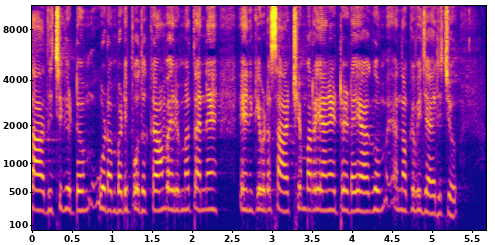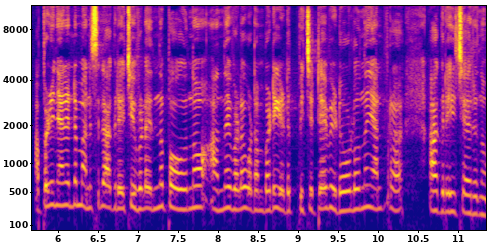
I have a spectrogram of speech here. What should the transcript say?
സാധിച്ചു കിട്ടും ഉടമ്പടി പുതുക്കാൻ വരുമ്പോൾ തന്നെ എനിക്കിവിടെ സാക്ഷ്യം പറയാനായിട്ട് ഇടയാകും എന്നൊക്കെ വിചാരിച്ചു. അപ്പോഴും ഞാൻ എന്റെ മനസ്സിൽ ആഗ്രഹിച്ചു ഇവിടെ എന്ന് പോകുന്നോ അന്ന് ഇവളെ ഉടമ്പടി എടുപ്പിച്ചിട്ടേ വിടുള്ളൂ എന്ന് ഞാൻ ആഗ്രഹിച്ചായിരുന്നു.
